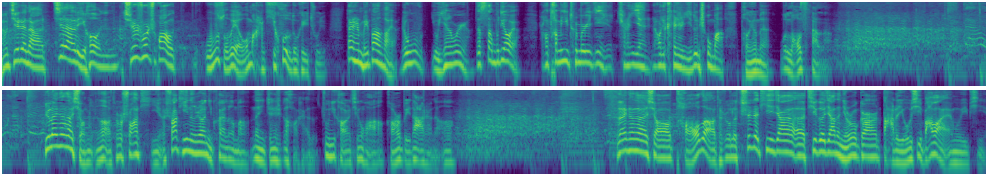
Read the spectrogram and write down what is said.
然后接着呢，进来了以后，其实说实话，我无所谓啊，我马上提裤子都可以出去。但是没办法呀，这屋有烟味啊，这散不掉呀。然后他们一推门一进去，全是烟，然后就开始一顿臭骂。朋友们，我老惨了。又来看看小明啊，他说刷题，刷题能让你快乐吗？那你真是个好孩子，祝你考上清华，考上北大啥的啊。来看看小桃子啊，他说了，吃着 T 家呃 T 哥家的牛肉干，打着游戏，把把 MVP。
